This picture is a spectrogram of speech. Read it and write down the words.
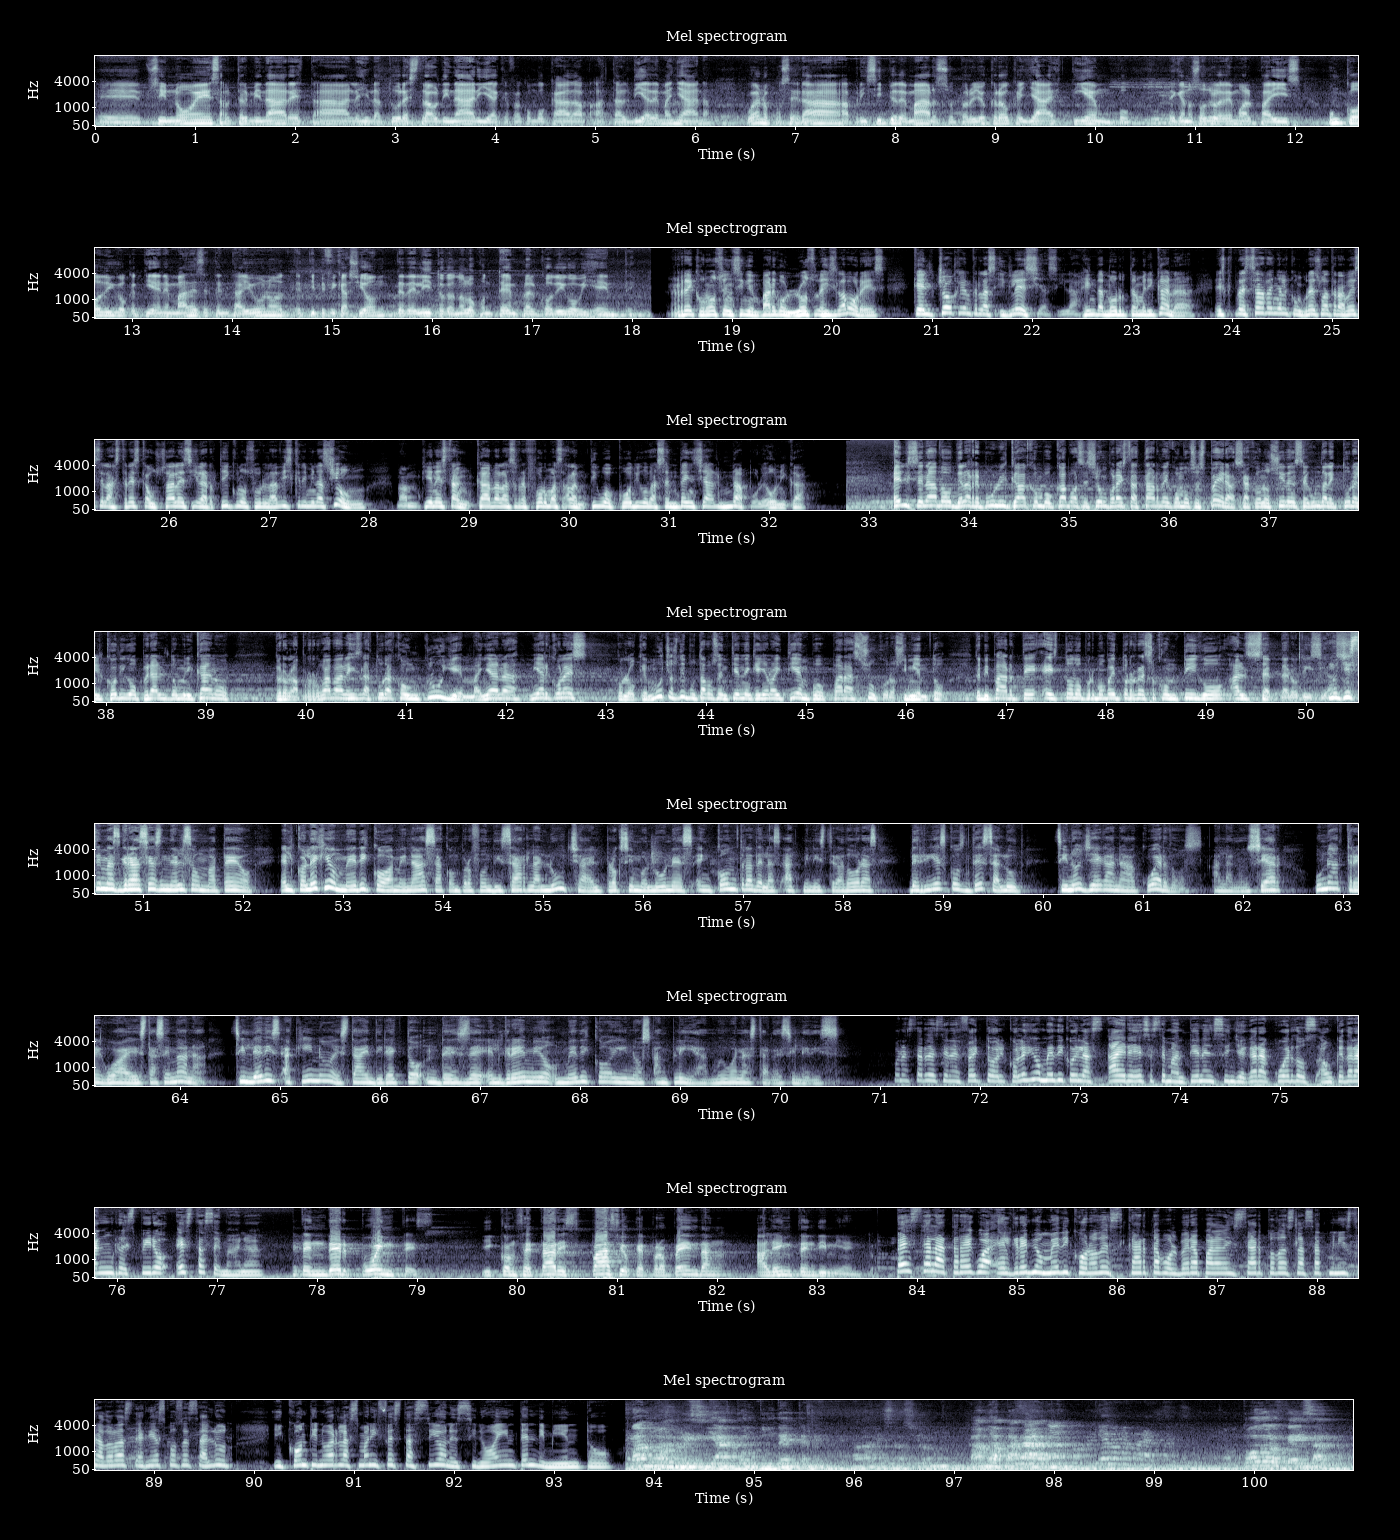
eh, si no es al terminar esta legislatura extraordinaria que fue convocada hasta el día de mañana, bueno, pues será a principios de marzo, pero yo creo que ya es tiempo de que nosotros le demos al país un código que tiene más de 71 tipificación de delito que no lo contempla el código vigente. Reconocen, sin embargo, los legisladores que el choque entre las iglesias y la agenda norteamericana, expresada en el Congreso a través de las tres causales y el artículo sobre la discriminación, mantiene estancadas las reformas al antiguo Código de Ascendencia Napoleónica. El Senado de la República ha convocado a sesión para esta tarde cuando se espera se ha conocido en segunda lectura el Código Penal Dominicano, pero la prorrogada legislatura concluye mañana, miércoles, por lo que muchos diputados entienden que ya no hay tiempo para su conocimiento. De mi parte, es todo por el momento. Regreso contigo al CEP de Noticias. Muchísimas gracias, Nelson Mateo. El Colegio Médico amenaza con profundizar la lucha el próximo lunes en contra de las administradoras de riesgos de salud si no llegan a acuerdos al anunciar una tregua esta semana. Siledis Aquino está en directo desde el gremio médico y nos amplía. Muy buenas tardes, Siledis. Buenas tardes. En efecto, el Colegio Médico y las ARS se mantienen sin llegar a acuerdos, aunque darán un respiro esta semana. Tender puentes y concertar espacios que propendan al entendimiento. Pese a la tregua, el gremio médico no descarta volver a paralizar todas las administradoras de riesgos de salud y continuar las manifestaciones si no hay entendimiento. Vamos a apreciar contundentemente. Vamos a parar. Todo lo que es salud,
